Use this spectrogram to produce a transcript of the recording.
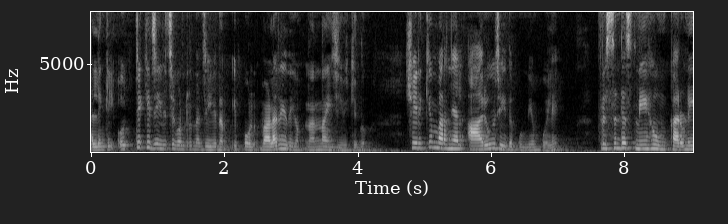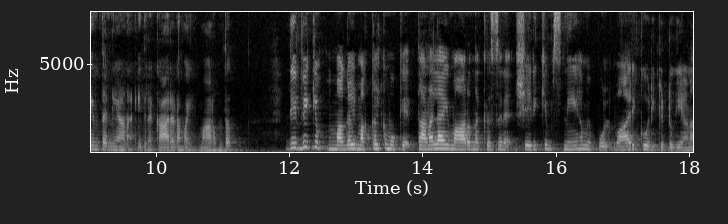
അല്ലെങ്കിൽ ഒറ്റയ്ക്ക് ജീവിച്ചു കൊണ്ടിരുന്ന ജീവിതം ഇപ്പോൾ വളരെയധികം നന്നായി ജീവിക്കുന്നു. ശരിക്കും പറഞ്ഞാൽ ആരോ ചെയ്ത പുണ്യം പോലെ ക്രിസിന്റെ സ്നേഹവും കരുണയും തന്നെയാണ് ഇതിന് കാരണമായി മാറുന്നത്. ദിവ്യയ്ക്കും മകൾ മക്കൾക്കുമൊക്കെ തണലായി മാറുന്ന ക്രിസിന് ശരിക്കും സ്നേഹം ഇപ്പോൾ വാരിക്കോരി കിട്ടുകയാണ്.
